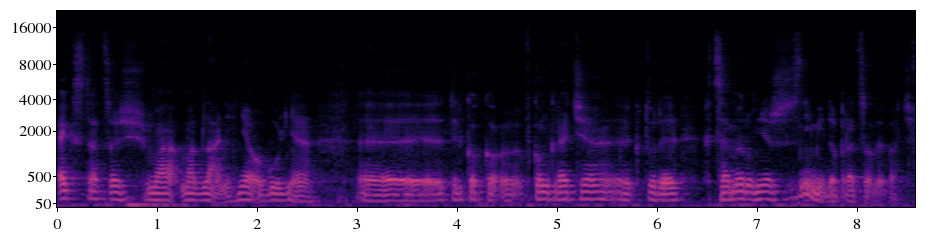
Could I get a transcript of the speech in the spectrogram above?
ekstra coś ma, ma dla nich, nie ogólnie, e, tylko w konkrecie, e, który chcemy również z nimi dopracowywać.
